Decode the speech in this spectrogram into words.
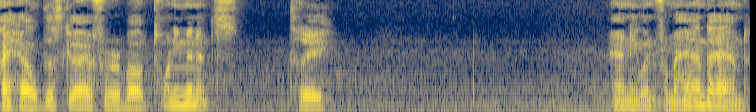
I held this guy for about 20 minutes today. And he went from hand to hand.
